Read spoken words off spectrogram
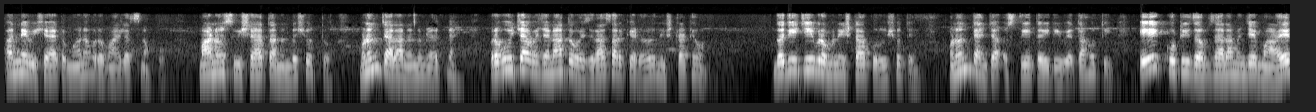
अन्य विषयात मन रमायलाच नको. माणूस विषयात आनंद शोधतो. म्हणून त्याला आनंद मिळत नाही. प्रभूच्या भजनात वज्रासारखे अढळ निष्ठा ठेवून गदीची ब्रह्मनिष्ठा पुरुष होते. म्हणून त्यांच्या अस्थितही दिव्यता होती. एक कोटी जप झाला म्हणजे माळेत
